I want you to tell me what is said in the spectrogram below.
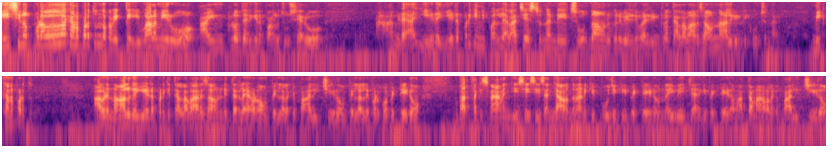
చేసినప్పుడల్లా కనపడుతుంది ఒక వ్యక్తి. ఇవాళ మీరు ఆ ఇంట్లో జరిగిన పనులు చూశారు. ఆవిడ ఏడ ఏడప్పటికి ఇన్ని పనులు ఎలా చేస్తుందండి? చూద్దాం అనుకుని వెళ్ళి వాళ్ళ ఇంట్లో తెల్లవారుజామున నాలుగింటికి కూర్చున్నారు. మీకు కనపడుతుంది. ఆవిడ నాలుగు అయ్యేటప్పటికి తెల్లవారుజామున నిద్ర లేవడం పిల్లలకి పాలు ఇచ్చేయడం పిల్లల్ని పడుకోబెట్టేయడం భర్తకి స్నానం చేసేసి సంధ్యావందనానికి పూజకి పెట్టేయడం నైవేద్యానికి పెట్టేయడం అత్తమామలకు పాలు ఇచ్చేయడం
